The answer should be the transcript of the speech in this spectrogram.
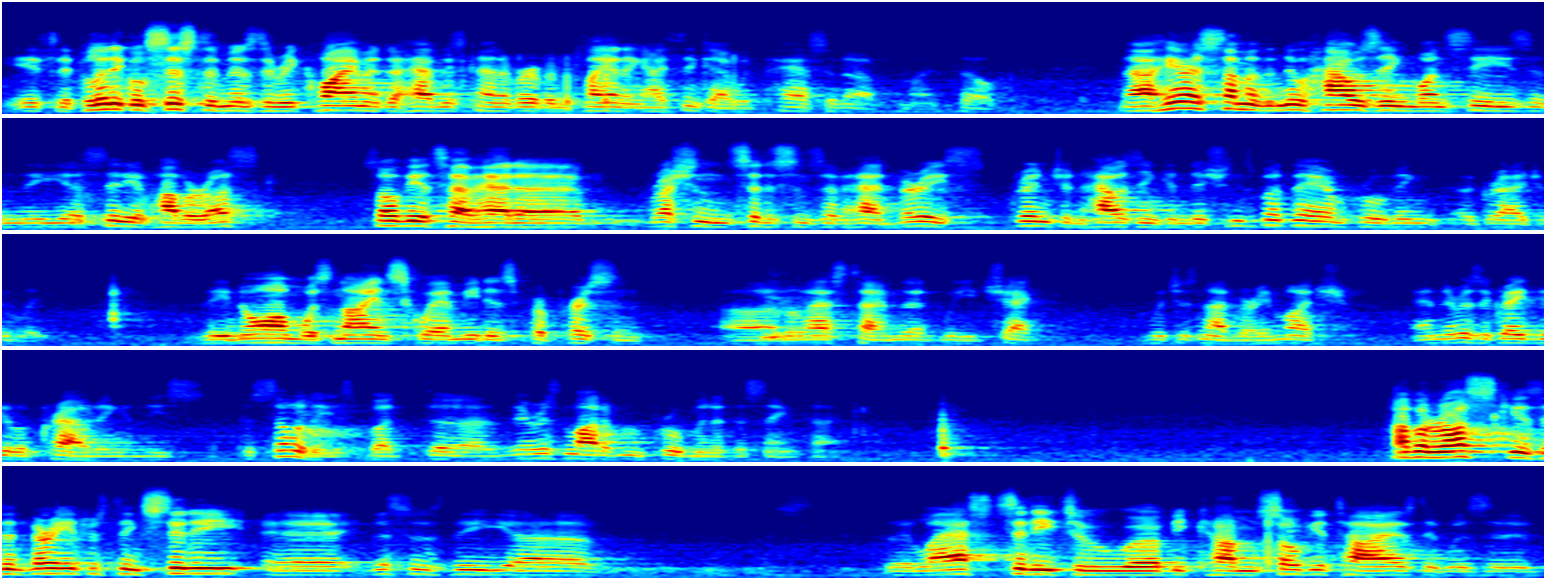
if the political system is the requirement to have this kind of urban planning, I think I would pass it up myself. Now, here are some of the new housing one sees in the uh, city of Khabarovsk. Soviets have had, uh, Russian citizens have had very stringent housing conditions, but they're improving uh, gradually. The norm was nine square meters per person uh, the last time that we checked, which is not very much. And there is a great deal of crowding in these facilities, but uh, there is a lot of improvement at the same time. Khabarovsk is a very interesting city. Uh, this is the, uh, the last city to uh, become Sovietized. It was a,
